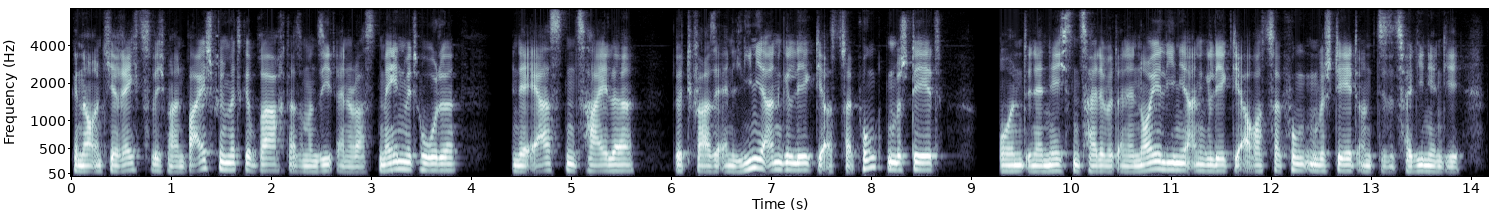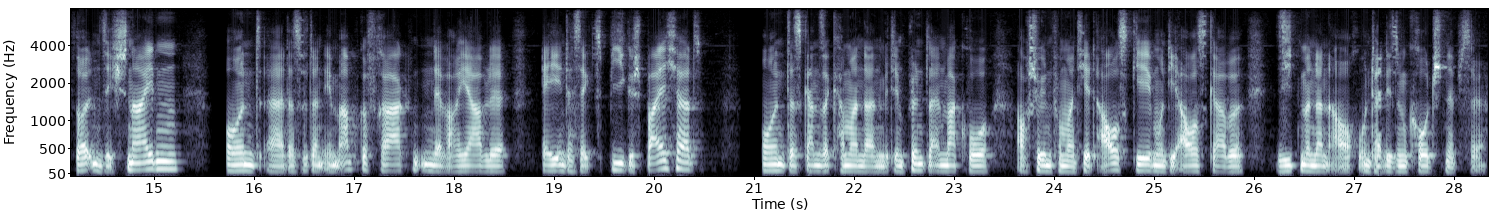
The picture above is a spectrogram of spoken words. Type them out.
Genau, und hier rechts habe ich mal ein Beispiel mitgebracht. Also man sieht eine Rust-Main-Methode. In der ersten Zeile wird quasi eine Linie angelegt, die aus zwei Punkten besteht. Und in der nächsten Zeile wird eine neue Linie angelegt, die auch aus zwei Punkten besteht. Und diese zwei Linien, die sollten sich schneiden. Und äh, das wird dann eben abgefragt in der Variable a intersects b gespeichert. Und das Ganze kann man dann mit dem Printline-Makro auch schön formatiert ausgeben und die Ausgabe sieht man dann auch unter diesem Code-Schnipsel.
